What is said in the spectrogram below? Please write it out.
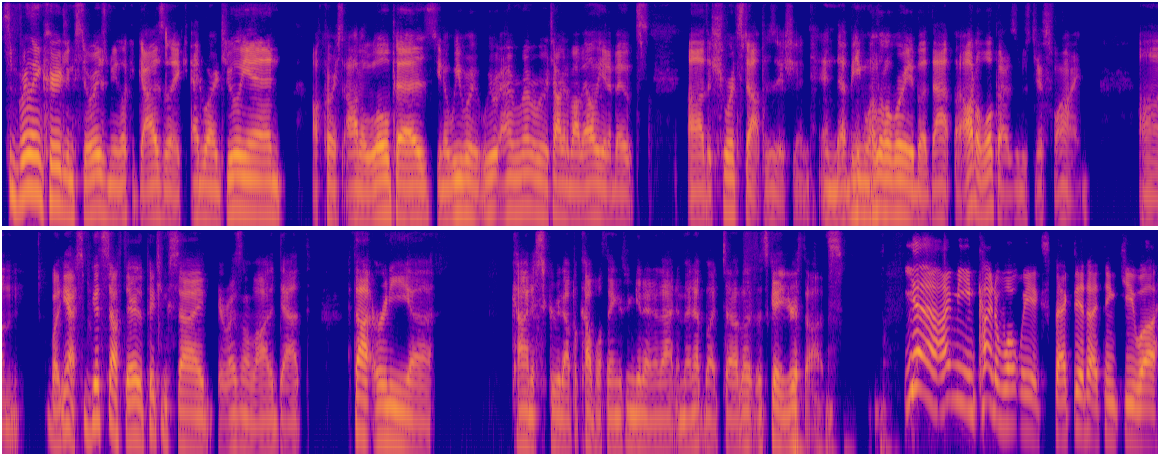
some really encouraging stories when you look at guys like Edouard Julien of course, Otto Lopez. You know, we were, we were, I remember we were talking about Elliot about uh, the shortstop position and uh, being a little worried about that, but Otto Lopez was just fine. Um, but yeah, some good stuff there. The pitching side, there wasn't a lot of depth. I thought Ernie uh, kind of screwed up a couple things. We can get into that in a minute, but uh, let, us get your thoughts. Yeah, I mean, kind of what we expected. I think you uh,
